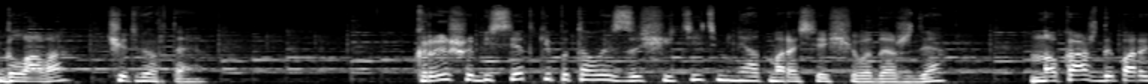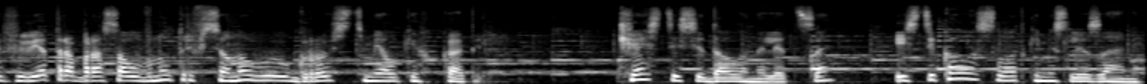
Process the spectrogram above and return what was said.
Глава четвертая. Крыша беседки пыталась защитить меня от моросящего дождя, но каждый порыв ветра бросал внутрь все новую гроздь мелких капель. Часть оседала на лице и стекала сладкими слезами.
